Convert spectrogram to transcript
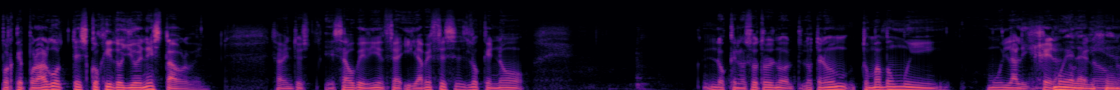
Porque por algo te he escogido yo en esta orden. Entonces, esa obediencia, y a veces es lo que no, lo que nosotros no, lo tenemos tomado muy, muy la ligera. Muy a la ligera.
